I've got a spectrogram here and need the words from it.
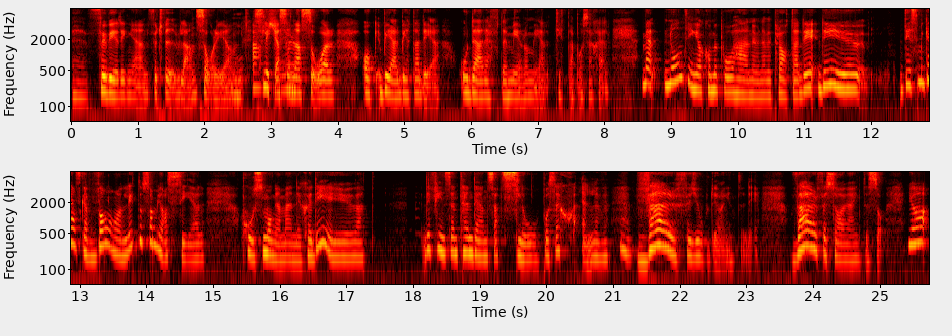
eh, förvirringen, förtvivlan, sorgen, slicka absolut. sina sår och bearbeta det och därefter mer och mer titta på sig själv. Men någonting jag kommer på här nu när vi pratar, det, det är ju det som är ganska vanligt och som jag ser hos många människor, det är ju att det finns en tendens att slå på sig själv. Varför gjorde jag inte det? Varför sa jag inte så? Ja,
